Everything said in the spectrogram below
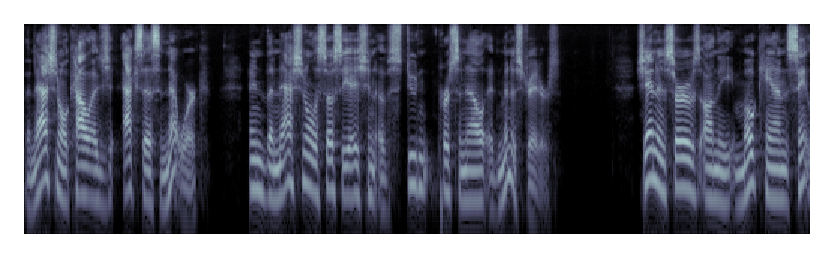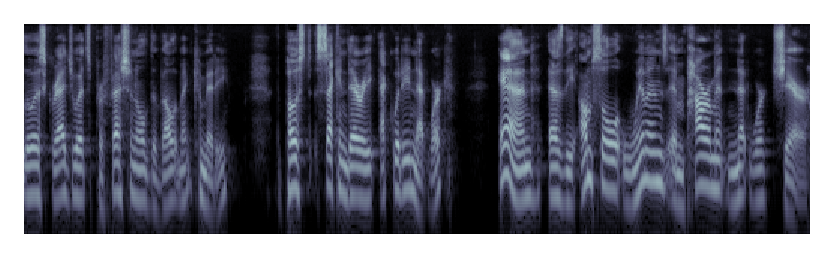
the National College Access Network, and the National Association of Student Personnel Administrators. Channon serves on the MOCAN St. Louis Graduates Professional Development Committee, the Post Secondary Equity Network, and as the UMSL Women's Empowerment Network Chair.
